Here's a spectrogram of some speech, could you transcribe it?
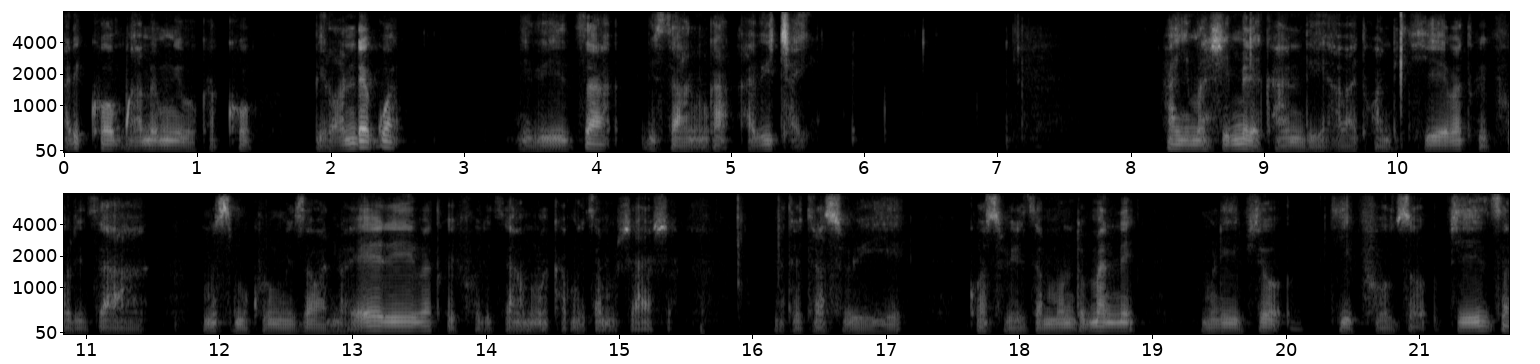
Ariko mwame mwibuka ko birondegwa ntibiza bisanga abicaye. Hanyuma nshimire kandi abatwandikiye batwifuriza umunsi mukuru mwiza wa noheli batwifuriza umwaka mwiza mushasha. Natwe turasubiye kubasubiriza mu ndumane muri ibyo byifuzo byiza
